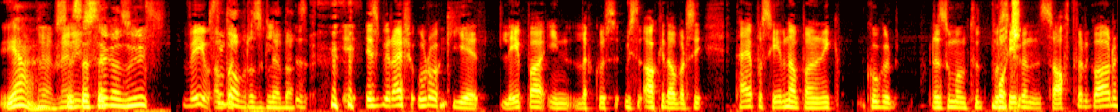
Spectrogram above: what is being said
ja, Ne, vse meni se iz se. Vem, ampak dobro zgleda. j- jaz bi raje uro, ki je lepa in lahko, se- mislim, ok, dobro si. Ta je posebna, pa na nek, kako razumem, tudi Moč- poseben software gor,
